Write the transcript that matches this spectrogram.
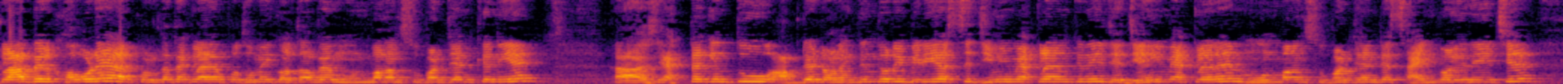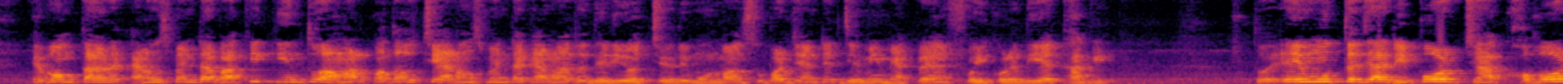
ক্লাবের খবরে, আর কলকাতা ক্লাবে প্রথমেই কথা হবে মোহনবাগান সুপার জায়ান্টকে নিয়ে। একটা কিন্তু আপডেট অনেকদিন ধরেই বেরিয়ে আসছে জিমি ম্যাকলারেনকে নিয়ে, যে জেমি ম্যাকলারেন মোহনবাগান সুপার জায়ান্টে সাইন করে দিয়েছে এবং তার অ্যানাউন্সমেন্টটা বাকি। কিন্তু আমার কথা হচ্ছে অ্যানাউন্সমেন্টটা কেন এত দেরি হচ্ছে? যদি মোহনবাগান সুপার জায়ান্টের জেমি ম্যাকলারেন সই করে দিয়ে থাকে। তো এই মুহূর্তে যা রিপোর্ট যা খবর,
